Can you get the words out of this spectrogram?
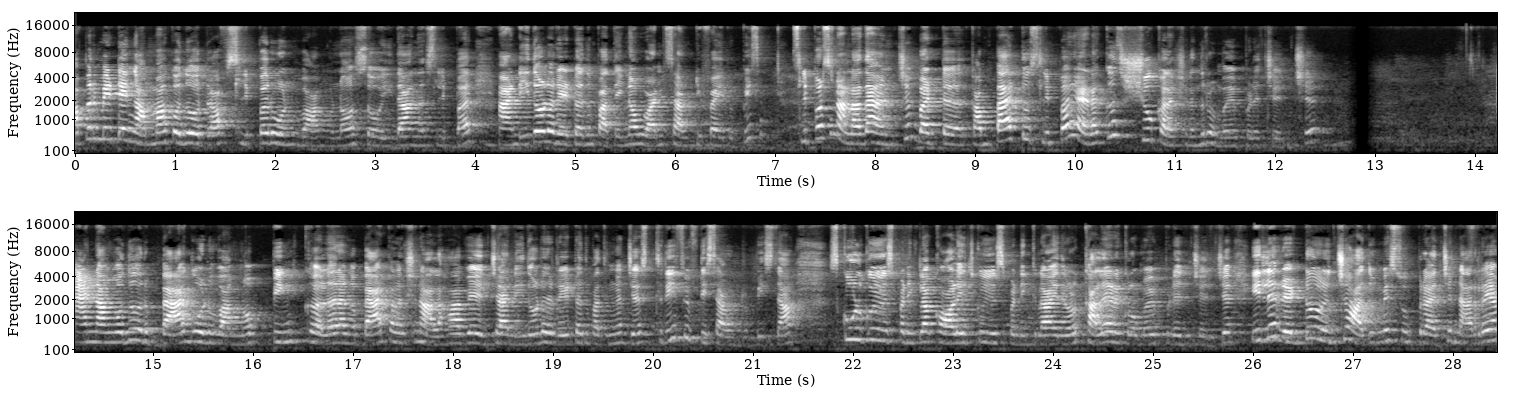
அப்புறமேட்டு எங்கள் அம்மாவுக்கு வந்து ஒரு ரஃப் ஸ்லிப்பர் ஒன்று வாங்கினோம் ஸோ இதான் அந்த ஸ்லிப்பர் அண்ட் இதோட ரேட் வந்து பார்த்தீங்கன்னா ஒன் செவன்ட்டி ஃபைவ் ருபீஸ் ஸ்லிப்பர்ஸும் நல்லா தான் இருந்துச்சு பட் கம்பேர்ட் டு ஸ்லிப்பர் எனக்கு ஷூ கலெக்ஷன் வந்து ரொம்பவே பிடிச்சிருந்துச்சு. அண்ட் நாங்கள் வந்து ஒரு பேக் ஒன்று வாங்கினோம். பிங்க் கலர் அங்கே பேக் கலெக்ஷன் அழகாகவே இருந்துச்சு. அண்ட் இதோட ரேட் வந்து பார்த்தீங்கன்னா just three fifty seven rupees தான். ஸ்கூலுக்கும் யூஸ் பண்ணிக்கலாம். காலேஜ்க்கும் யூஸ் பண்ணிக்கலாம். இதோட கலர் எனக்கு ரொம்பவே பிடிச்சிருந்துச்சு. இதில் ரெட்டும் இருந்துச்சு. அதுவுமே சூப்பராக இருந்துச்சு. நிறையா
